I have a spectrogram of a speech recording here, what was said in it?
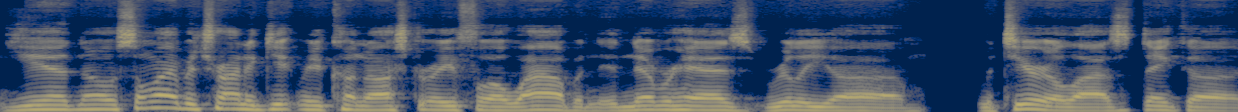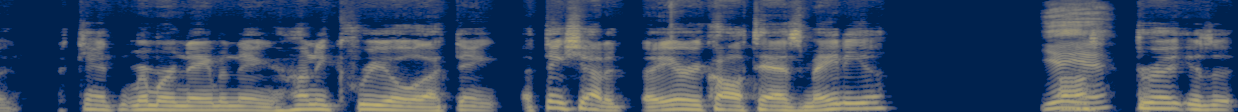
Yeah, no, somebody been trying to get me to come to Australia for a while, but it never has really uh, materialized. I think uh, I can't remember her name. Her name Honey Creole. I think I think she had an area called Tasmania. Yeah, Australia yeah. is it?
